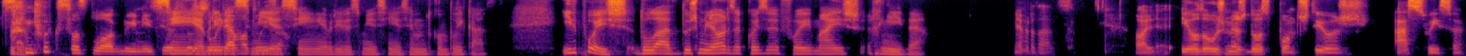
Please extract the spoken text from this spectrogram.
sim. porque se fosse logo no início, sim, abrir a semi assim, abrir a semi assim ia ser muito complicado. E depois, do lado dos melhores, a coisa foi mais renhida. É verdade. Olha, eu dou os meus 12 pontos de hoje à Suíça.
